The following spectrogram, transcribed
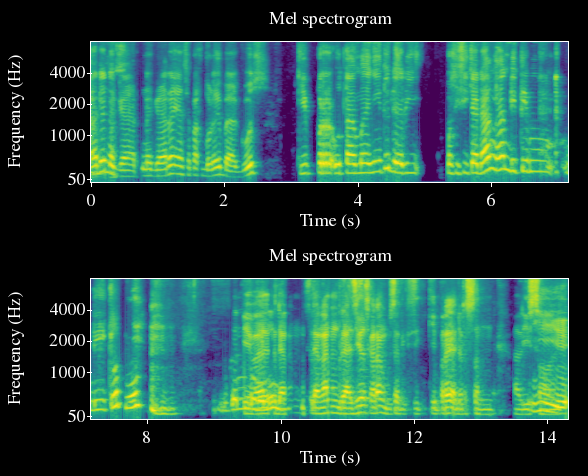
ada negara negara yang sepak bolanya bagus kiper utamanya itu dari posisi cadangan di tim di klubnya bukan Iya, pemain inti. sedangkan, sedangkan Brazil sekarang bisa di kipernya Ederson, Alisson, iya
